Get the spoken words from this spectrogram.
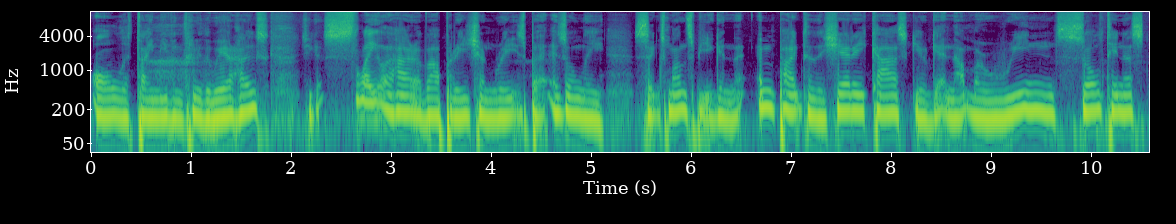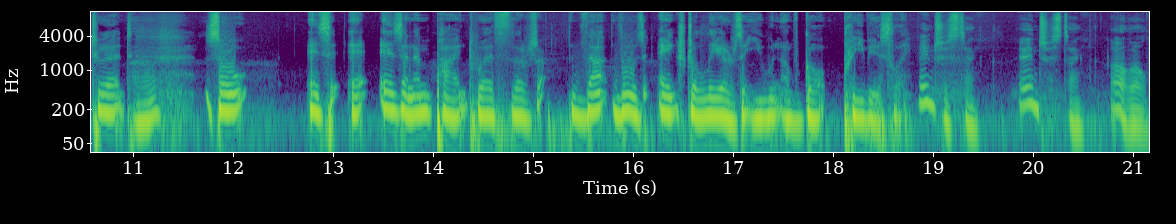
all the time, even through the warehouse. So you get slightly higher evaporation rates, but it is only six months. But you're getting the impact of the sherry cask, you're getting that marine saltiness to it. Uh-huh. So it's, it is an impact with there's that those extra layers that you wouldn't have got previously. Interesting. Interesting. Oh well.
